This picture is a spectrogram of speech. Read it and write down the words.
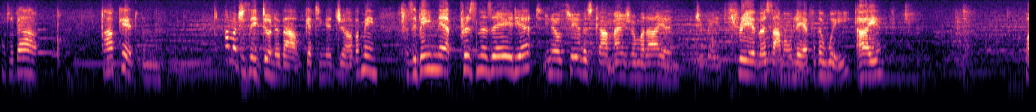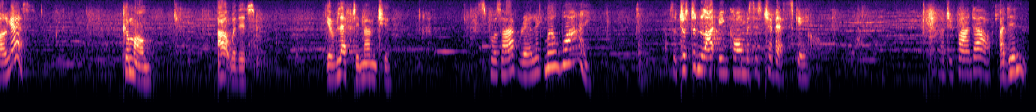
What about? Our kid? How much has he done about getting a job? I mean, has he been near prisoner's aid yet? You know, three of us can't manage on what I earn. Do you mean? Three of us, I'm only here for the week. Are you? Well, yes. Come on. Out with it. You've left him, haven't you? I suppose I've really. Well, why? So just didn't like being called Mrs. Cheveski. How'd you find out? I didn't.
